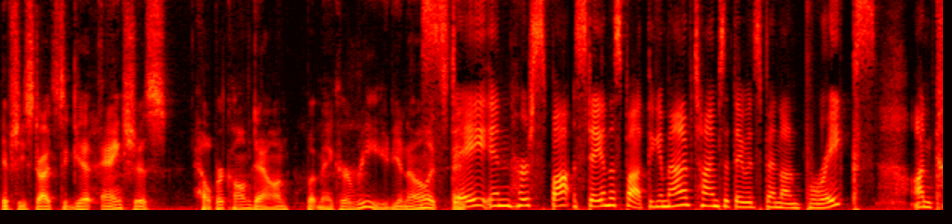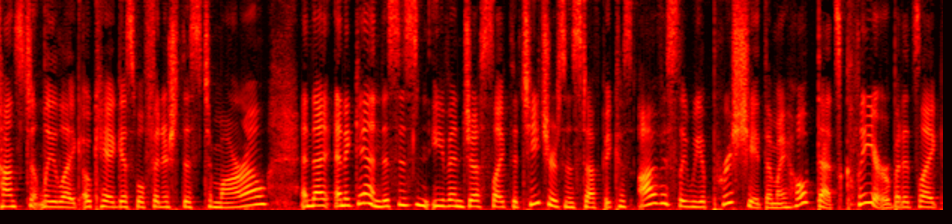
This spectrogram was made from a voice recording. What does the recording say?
if she starts to get anxious help her calm down but make her read you know? It's stay in her spot stay in the spot. The amount of times that they would spend on breaks on constantly like okay i guess we'll finish this tomorrow. And that and again this isn't even just like the teachers and stuff because obviously we appreciate them. I hope that's clear but it's like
